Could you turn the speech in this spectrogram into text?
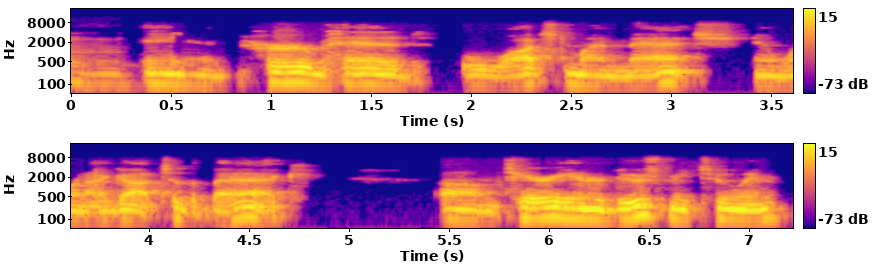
Mm-hmm. And Herb had watched my match, and when I got to the back, um, Terry introduced me to him,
